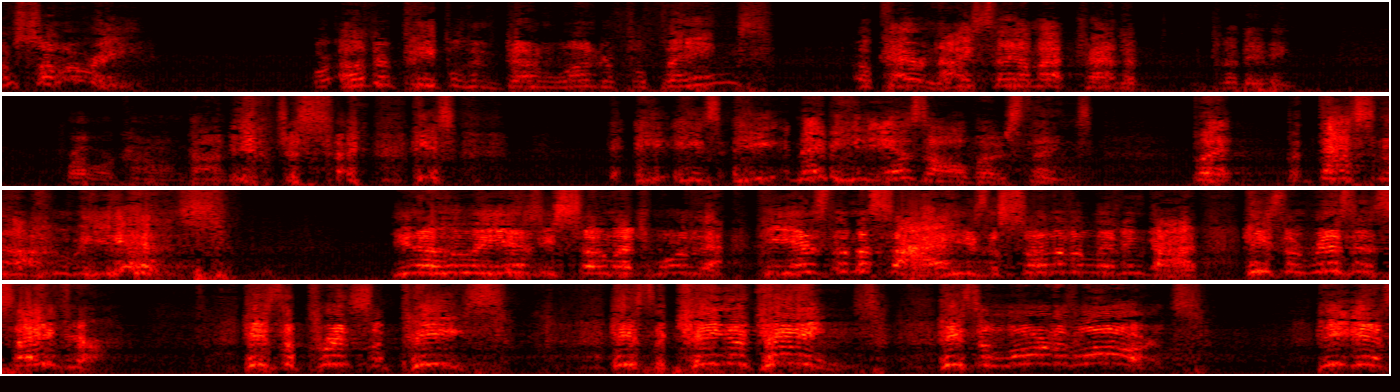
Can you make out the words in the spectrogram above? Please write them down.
I'm sorry. Or other people who've done wonderful things. Okay, or nice things. I'm not trying to put any or con on Gandhi. I'm just saying he's, he, he's he, maybe he is all those things. But but that's not who he is. You know who he is? He's so much more than that. He is the Messiah. He's the Son of the living God. He's the risen Savior. He's the Prince of Peace. He's the King of Kings. He's the Lord of Lords. He is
